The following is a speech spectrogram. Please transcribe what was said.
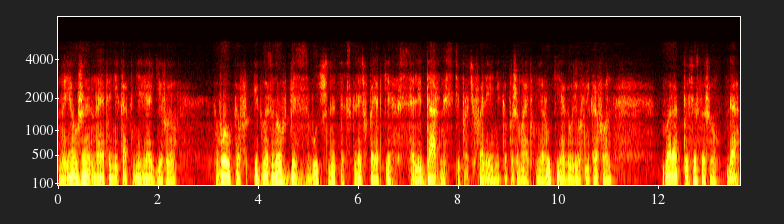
но я уже на это никак не реагирую. Волков и Глазунов беззвучно, так сказать, в порядке солидарности против Олейника пожимают мне руки, я говорю в микрофон — «Марат, ты все слышал?» «Да»,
